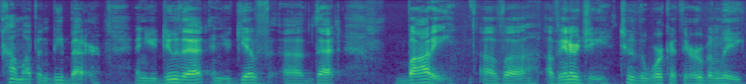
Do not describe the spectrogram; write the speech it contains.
come up and be better. And you do that and you give uh, that body of, uh, of energy to the work at the Urban League.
